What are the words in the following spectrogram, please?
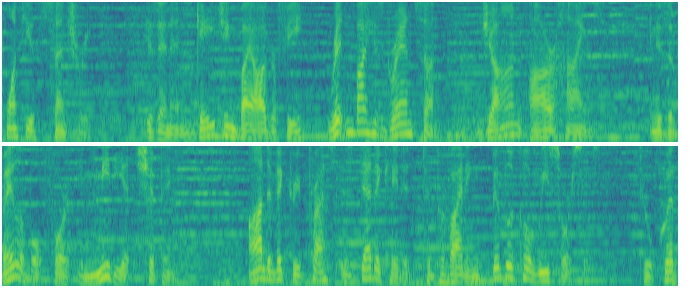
20th Century, is an engaging biography written by his grandson, John R. Himes and is available for immediate shipping. On to Victory Press is dedicated to providing biblical resources to equip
